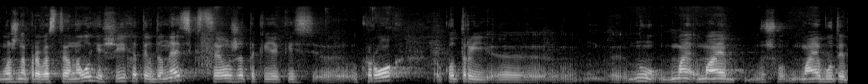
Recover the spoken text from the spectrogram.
можна привести аналогію, що їхати в Донецьк це вже такий якийсь е, крок, котрий е, ну, має, має, має бути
